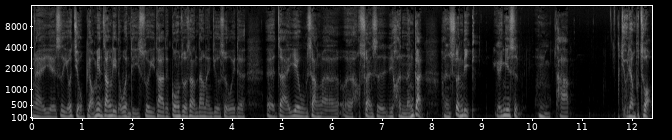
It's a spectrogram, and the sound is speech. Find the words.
哎，也是有酒表面张力的问题，所以他的工作上当然就所谓的，呃，在业务上，呃呃，算是很能干，很顺利。原因是，嗯，他酒量不错，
